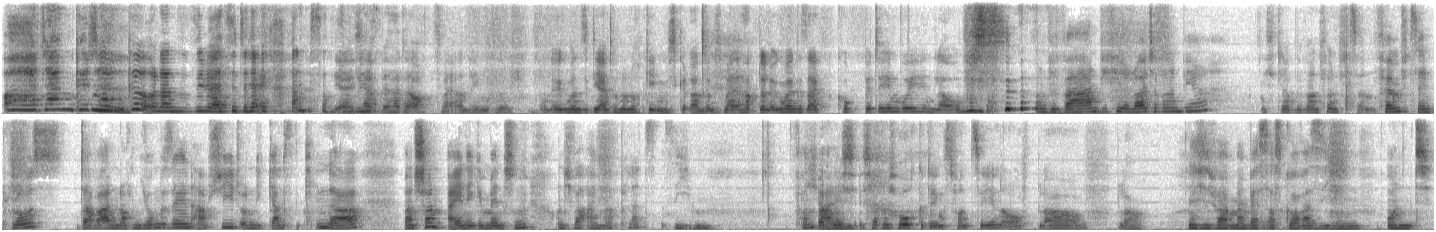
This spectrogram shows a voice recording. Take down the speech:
Oh, danke, danke. Und dann sind sie mir als hinterher gerannt. Ja, so ich hab, hatte auch zwei Anhängsel. Und irgendwann sind die einfach nur noch gegen mich gerannt. Und ich habe dann irgendwann gesagt, guckt bitte hin, wo ihr hinlauft. Und wir waren, wie viele Leute waren wir? Ich glaube, wir waren 15. 15 plus. Da war noch ein Junggesellenabschied und die ganzen Kinder waren schon einige Menschen. Und ich war einmal Platz 7. Von Ich habe allen. mich, ich hab mich hochgedingst von 10 auf bla auf bla. Ich war, mein bester Score war 7. Und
